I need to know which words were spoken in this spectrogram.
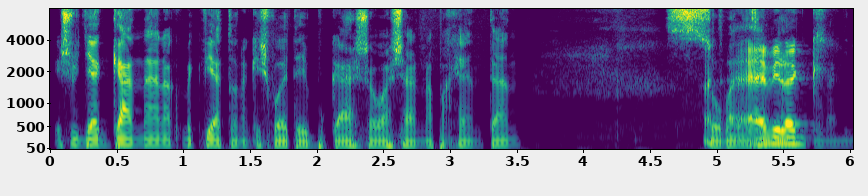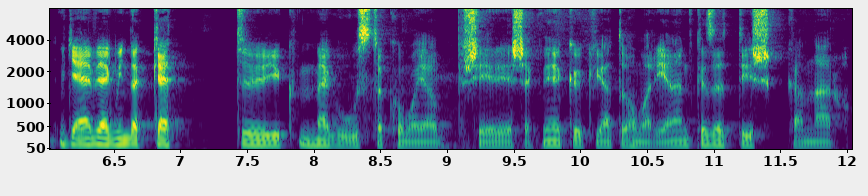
és ugye Gannának, meg Kviatónak is volt egy bukása vasárnap a Henten. Szóval hát elvileg, nem... ugye elvileg mind a kettőjük megúszta komolyabb sérülések nélkül, Kviató hamar jelentkezett is, Kannáról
